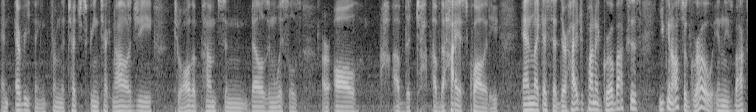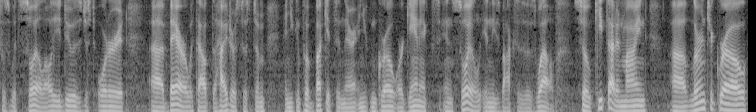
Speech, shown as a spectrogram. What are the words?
And everything from the touchscreen technology to all the pumps and bells and whistles are all of the t- of the highest quality. And like I said, they're hydroponic grow boxes. You can also grow in these boxes with soil. All you do is just order it uh, bare without the hydro system, and you can put buckets in there, and you can grow organics in soil in these boxes as well. So keep that in mind. Uh, learn to grow.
